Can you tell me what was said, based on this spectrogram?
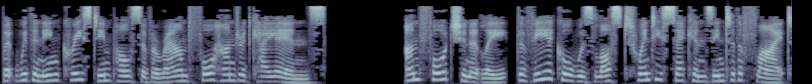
but with an increased impulse of around 400 kNs. Unfortunately, the vehicle was lost 20 seconds into the flight.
